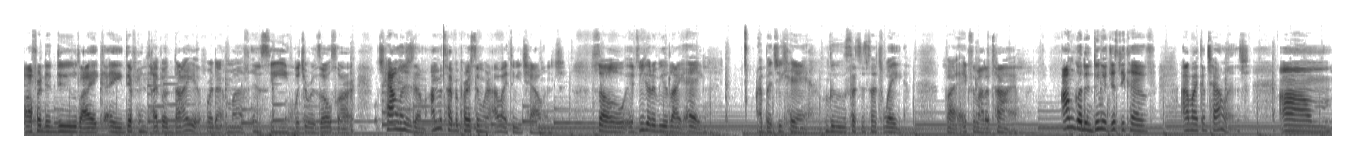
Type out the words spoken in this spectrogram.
offer to do like a different type of diet for that month and see what your results are. Challenge them. I'm the type of person where I like to be challenged. So if you're gonna be like, hey, I bet you can't lose such and such weight by X amount of time. I'm gonna do it just because I like a challenge. Um,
